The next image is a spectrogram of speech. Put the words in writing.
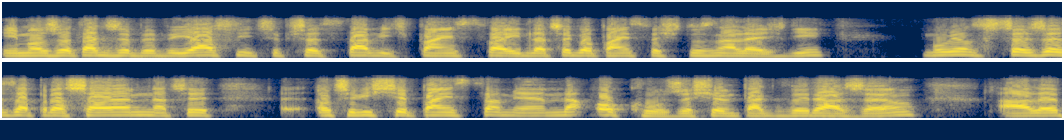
i może tak, żeby wyjaśnić czy przedstawić Państwa i dlaczego Państwo się tu znaleźli. Mówiąc szczerze, zapraszałem, znaczy e, oczywiście Państwa miałem na oku, że się tak wyrażę, ale e,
